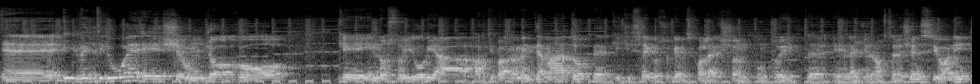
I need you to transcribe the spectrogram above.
Eh, il 22 esce un gioco che il nostro Yuri ha particolarmente amato per chi ci segue su gamescollection.it e legge le nostre recensioni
